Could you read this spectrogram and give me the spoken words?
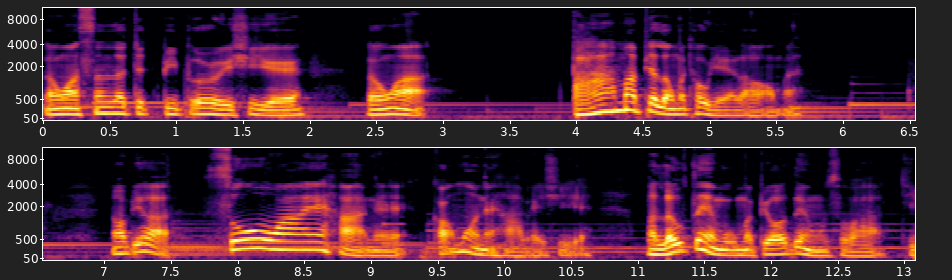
လုံးဝ sensitive people ရှိရဲလုံးဝဘာမှပြက်လုံးမထုတ်ရဲလောက်အောင်မယ် နောက်ပြောဆိုးဝါးရဲ့ဟာနဲ့ကောင်းမွန်တဲ့ဟာပဲရှိရဲမလုံးတဲ့ဘူးမပြောတဲ့ဘူးဆိုတာဒီ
